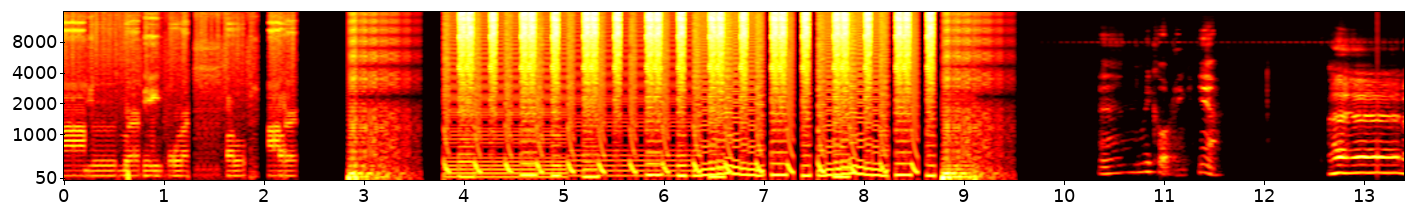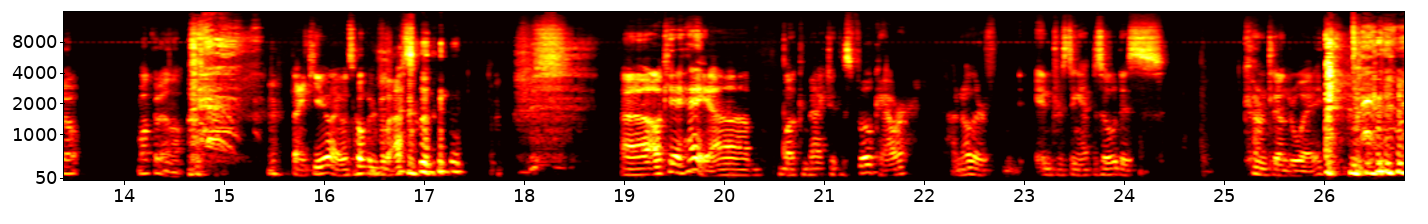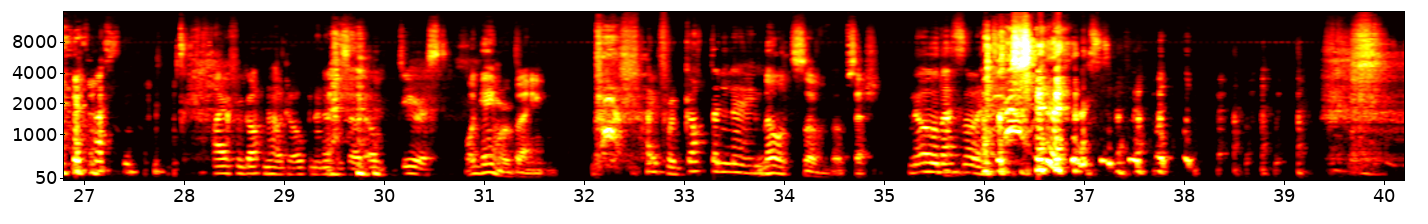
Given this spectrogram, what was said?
You ready for full power? And recording, yeah. Hello. Macarena. Thank you. I was hoping for that. uh, okay, hey, um, welcome back to the Spoke Hour. Another interesting episode is currently underway. I have forgotten how to open an episode. Oh, dearest. what game we're playing? I forgot the name. Notes of Obsession. No, that's not it.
